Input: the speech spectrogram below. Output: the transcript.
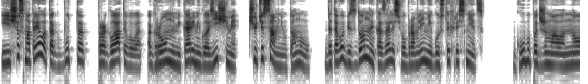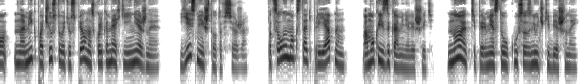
И еще смотрела так, будто проглатывала огромными карими глазищами, чуть и сам не утонул. До того бездонные казались в обрамлении густых ресниц. Губы поджимала, но на миг почувствовать успел, насколько мягкие и нежные. Есть в ней что-то все же. Поцелуй мог стать приятным, а мог и языка меня лишить. Но это теперь место укуса злючки бешеной.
